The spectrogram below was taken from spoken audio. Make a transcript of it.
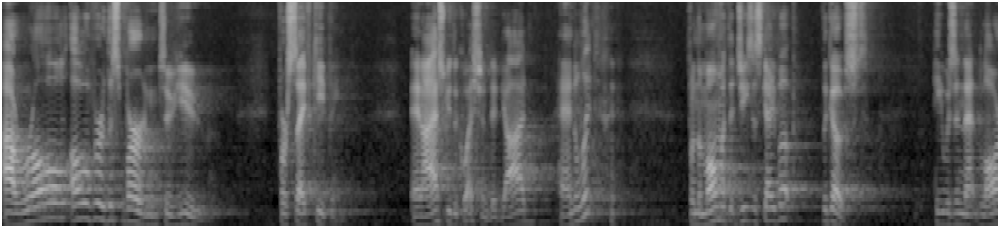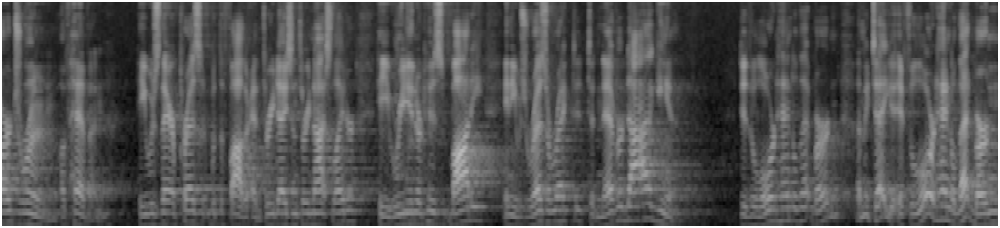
I roll over this burden to you for safekeeping. And I ask you the question did God handle it? From the moment that Jesus gave up the ghost, he was in that large room of heaven. He was there present with the Father. And three days and three nights later, he re entered his body and he was resurrected to never die again. Did the Lord handle that burden? Let me tell you, if the Lord handled that burden,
